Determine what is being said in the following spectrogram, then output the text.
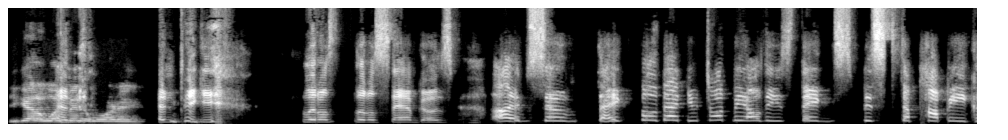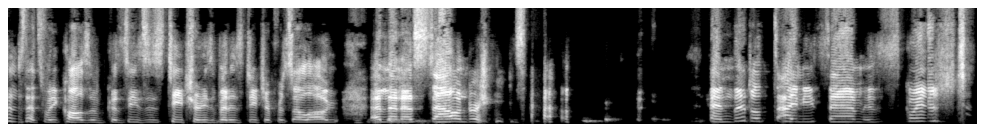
You got a one And- minute warning. And Piggy, little little Sam goes, "I'm so thankful that you taught me all these things, Mister Poppy, because that's what he calls him, because he's his teacher. He's been his teacher for so long. And then a sound rings out, and little tiny Sam is squished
